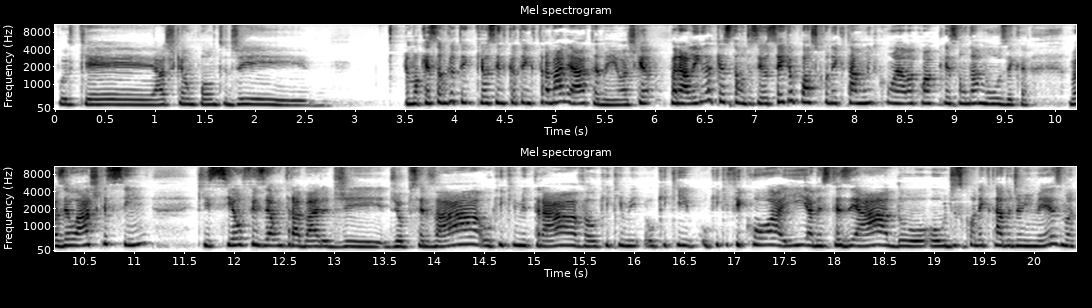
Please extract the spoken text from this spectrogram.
porque acho que é um ponto de. É uma questão que eu, tenho, que eu sinto que eu tenho que trabalhar também. Eu acho que, para além da questão assim, eu sei que eu posso conectar muito com ela com a questão da música, mas eu acho que sim, que se eu fizer um trabalho de, de observar o que, que me trava, o que, que, me, o que, que, o que, que ficou aí anestesiado ou desconectado de mim mesma,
